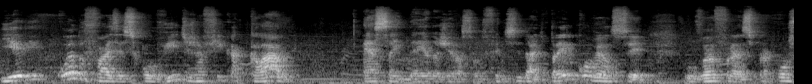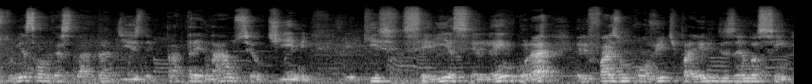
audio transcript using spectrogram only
e ele, quando faz esse convite, já fica claro essa ideia da geração de felicidade. Para ele convencer o Van France para construir essa universidade da Disney, para treinar o seu time, que seria esse elenco, né? Ele faz um convite para ele dizendo assim:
